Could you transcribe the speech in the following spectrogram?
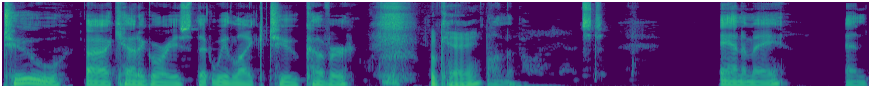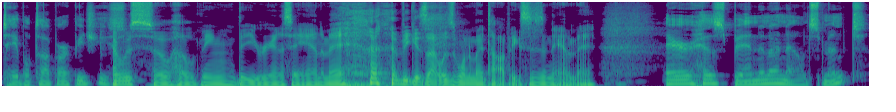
two uh categories that we like to cover Okay. on the podcast anime and tabletop RPGs. I was so hoping that you were gonna say anime because that was one of my topics is an anime. There has been an announcement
